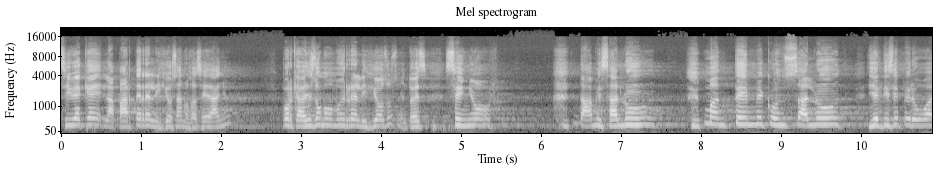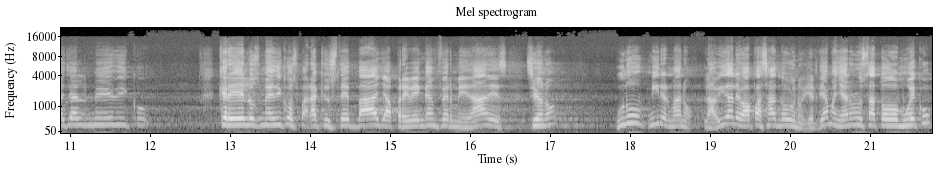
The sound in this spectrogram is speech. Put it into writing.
si ve que la parte religiosa nos hace daño, porque a veces somos muy religiosos, entonces, Señor, dame salud, manténme con salud. Y él dice, pero vaya al médico. Cree los médicos para que usted vaya, prevenga enfermedades, ¿sí o no? Uno, mire hermano, la vida le va pasando a uno y el día de mañana uno está todo mueco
